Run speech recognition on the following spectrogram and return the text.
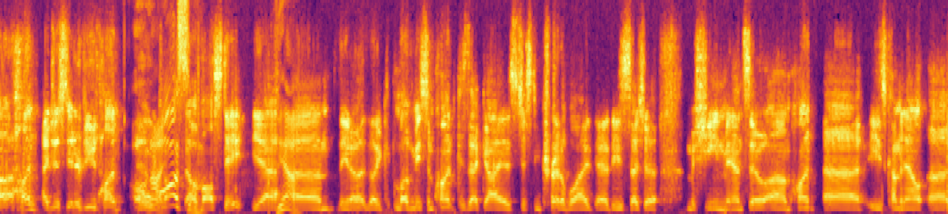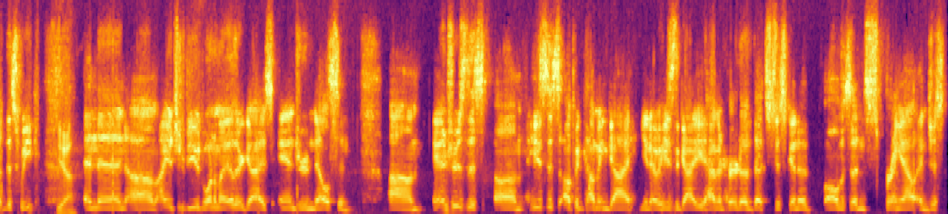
Uh, Hunt, I just interviewed Hunt. Oh, uh, awesome. Of All State, yeah, Yeah. Um, you know, like love me some Hunt because that guy is just incredible. I, uh, he's such a machine, man. So um, Hunt, uh, he's coming out uh, this week. Yeah. And then um, I interviewed one of my other guys, Andrew Nelson. Um, Andrew's this, um, he's this up and coming guy. You know, he's the guy you haven't heard of that's just going to all of a sudden spring out and just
